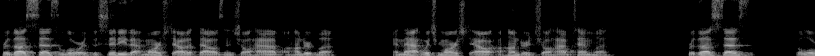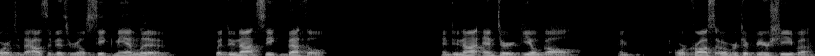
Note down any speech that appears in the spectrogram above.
For thus says the Lord, the city that marched out a thousand shall have a hundred left, and that which marched out a hundred shall have ten left. For thus says the Lord to the house of Israel Seek me and live, but do not seek Bethel, and do not enter Gilgal, and or cross over to Beersheba.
